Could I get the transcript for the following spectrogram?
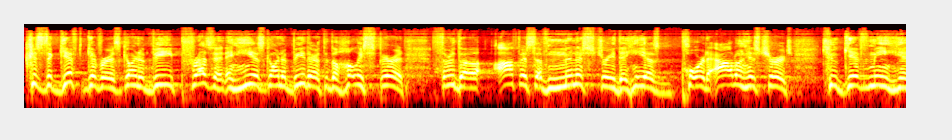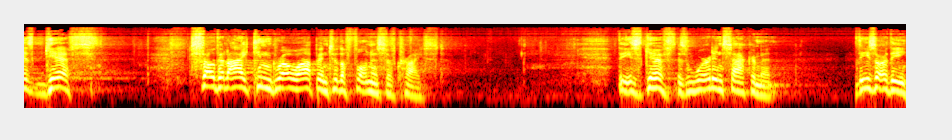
Because the gift giver is going to be present and he is going to be there through the Holy Spirit, through the office of ministry that he has poured out on his church to give me his gifts so that I can grow up into the fullness of Christ. These gifts, is word and sacrament, these are the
